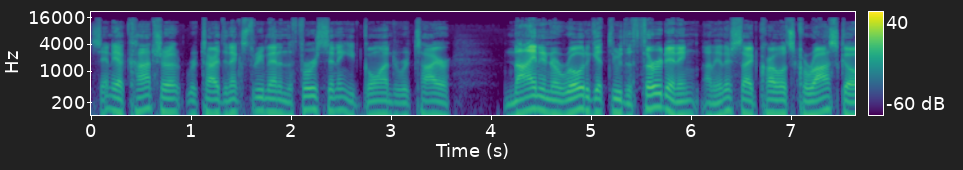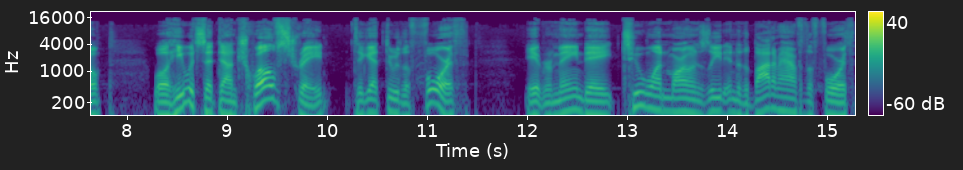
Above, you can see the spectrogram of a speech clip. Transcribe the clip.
Sandy Alcantara retired the next three men in the first inning. He'd go on to retire nine in a row to get through the third inning. On the other side, Carlos Carrasco, well, he would set down 12 straight to get through the fourth. It remained a 2 1 Marlins lead into the bottom half of the fourth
